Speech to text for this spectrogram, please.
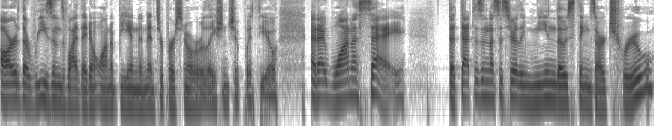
are the reasons why they don't want to be in an interpersonal relationship with you. And I want to say that that doesn't necessarily mean those things are true.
